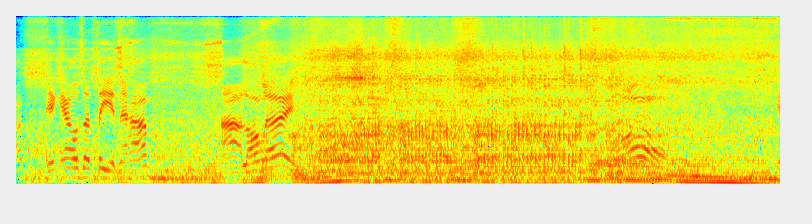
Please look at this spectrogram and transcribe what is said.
ครับ XL Street นะครับ อ่า ลองเลยโอ้โอเค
